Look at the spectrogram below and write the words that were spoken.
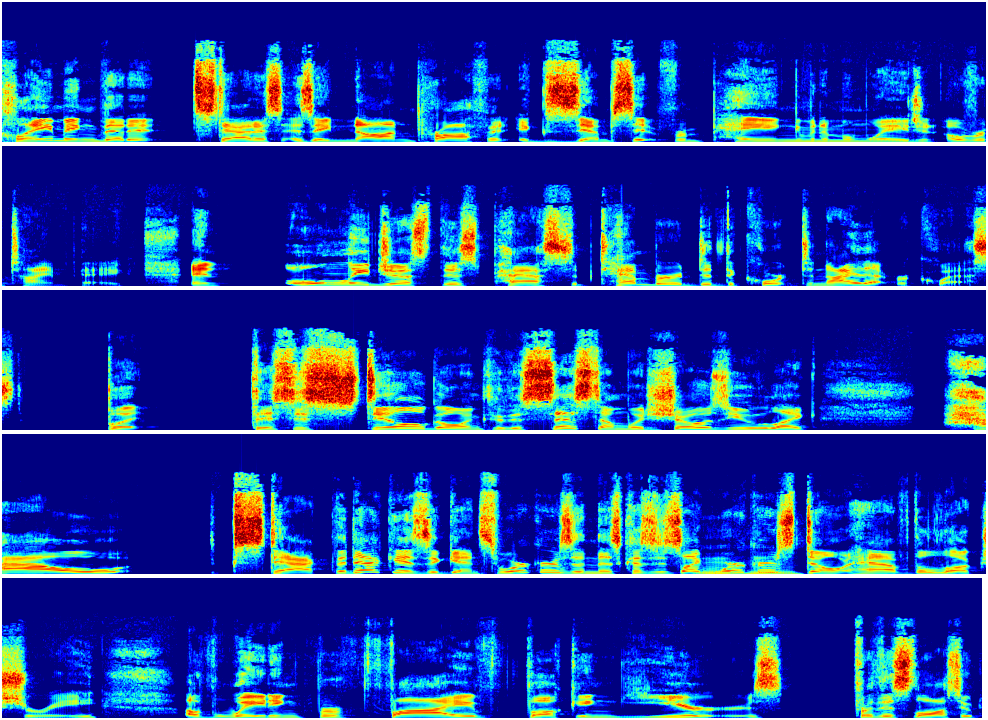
claiming that its status as a nonprofit exempts it from paying minimum wage and overtime pay. And only just this past September did the court deny that request. But this is still going through the system, which shows you like how stacked the deck is against workers in this. Because it's like mm-hmm. workers don't have the luxury of waiting for five fucking years for this lawsuit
